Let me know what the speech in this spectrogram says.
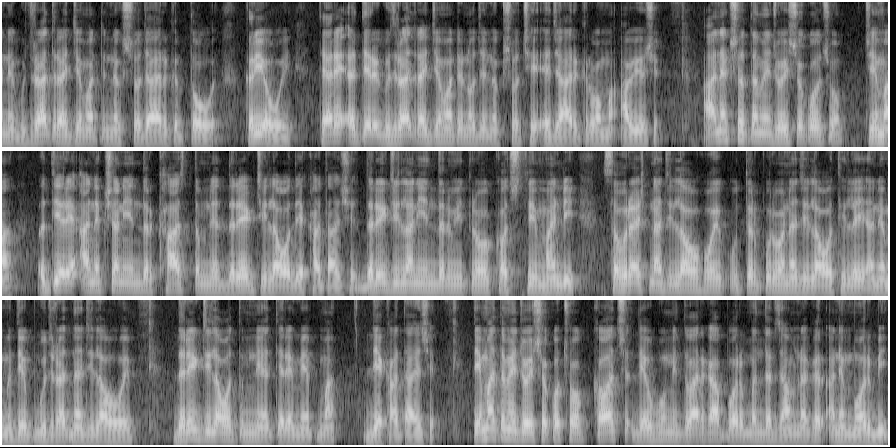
અને ગુજરાત રાજ્ય માટે નકશો જાહેર કરતો હોય, કર્યો હોય, ત્યારે અત્યારે ગુજરાત રાજ્ય માટેનો જે નકશો છે એ જાહેર કરવામાં આવ્યો છે. આ નકશો તમે જોઈ શકો છો, જેમાં અત્યારે આ નકશાની અંદર ખાસ તમને દરેક જિલ્લાઓ દેખાતા છે. દરેક જિલ્લાની અંદર મિત્રો કચ્છથી માંડી સૌરાષ્ટ્રના જિલ્લાઓ હોય, ઉત્તર પૂર્વના જિલ્લાઓથી લઈ અને મધ્ય ગુજરાતના જિલ્લાઓ હોય, દરેક જિલ્લાઓ તમને અત્યારે મેપમાં દેખાતા છે. તેમાં તમે જોઈ શકો છો કચ્છ, દેવભૂમિ, દ્વારકા, પોરબંદર, જામનગર અને મોરબી.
